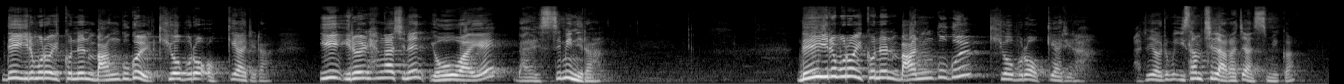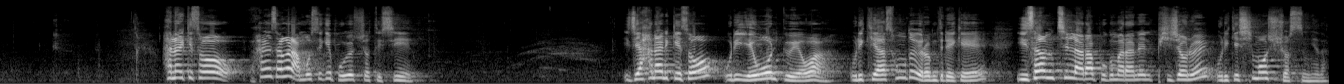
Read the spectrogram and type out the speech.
내 이름으로 일컫는 망국을 기업으로 얻게 하리라. 이 일을 행하시는 여호와의 말씀이니라. 내 이름으로 일컫는 만국을 기업으로 얻게 하리라. 아니 여러분 237 나가지 않습니까? 하나님께서 환상을 아모스에게 보여주셨듯이 이제 하나님께서 우리 예원교회와 우리 기아 성도 여러분들에게 237 나라 복음화라는 비전을 우리에게 심어주셨습니다.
